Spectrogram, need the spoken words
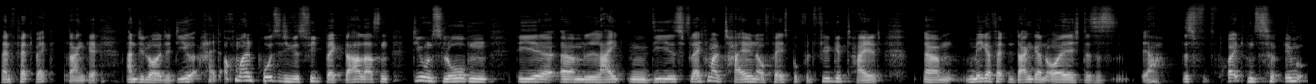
sein Fett weg. Danke an die Leute, die halt auch mal ein positives Feedback dalassen, die uns loben, die ähm, liken, die es vielleicht mal teilen auf Facebook, wird viel geteilt. Ähm, mega fetten Dank an euch. Das ist, ja, das freut uns im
